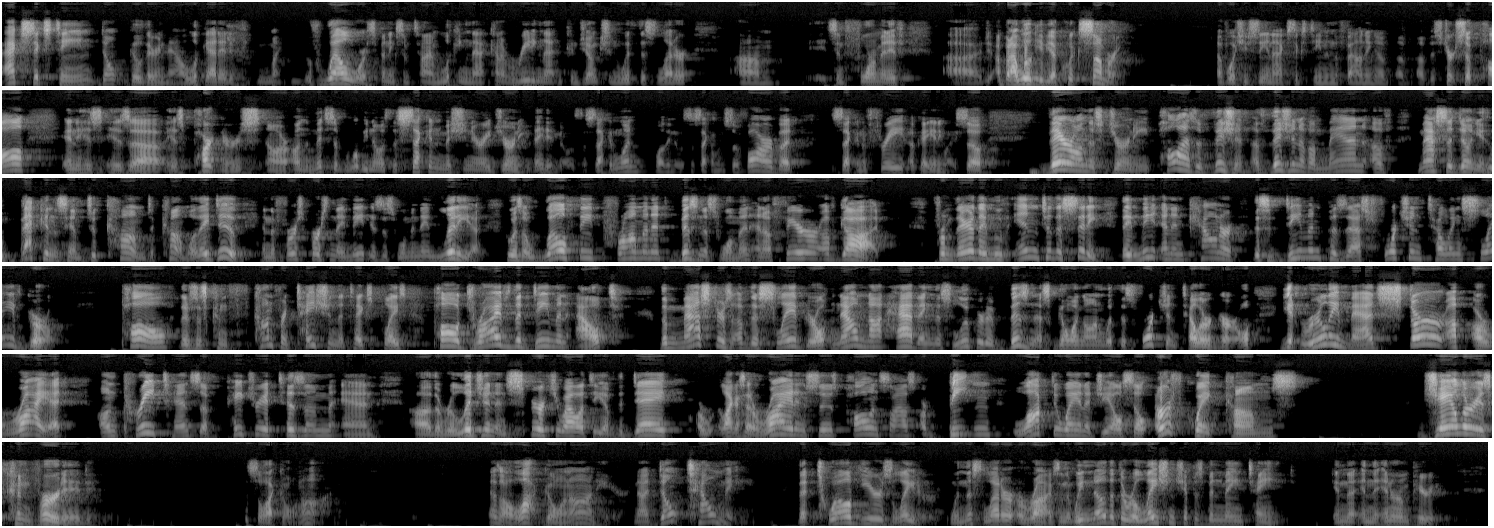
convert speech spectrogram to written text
Acts 16, don't go there now. Look at it if might. It's well worth spending some time looking at that, kind of reading that in conjunction with this letter. Um, it's informative. Uh, but I will give you a quick summary of what you see in Acts 16 in the founding of, of, of this church. So Paul and his his uh, his partners are on the midst of what we know as the second missionary journey. They didn't know it was the second one. Well, they know it's the second one so far, but the second of three. Okay, anyway, so they're on this journey. Paul has a vision, a vision of a man of Macedonia who beckons him to come, to come. Well, they do. And the first person they meet is this woman named Lydia, who is a wealthy, prominent businesswoman and a fearer of God. From there, they move into the city. They meet and encounter this demon possessed, fortune telling slave girl. Paul, there's this conf- confrontation that takes place. Paul drives the demon out. The masters of this slave girl, now not having this lucrative business going on with this fortune teller girl, get really mad, stir up a riot on pretense of patriotism and uh, the religion and spirituality of the day like I said, a riot ensues. Paul and Silas are beaten, locked away in a jail cell. Earthquake comes. Jailer is converted. There's a lot going on. There's a lot going on here. Now, don't tell me that 12 years later, when this letter arrives, and that we know that the relationship has been maintained in the, in the interim period,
